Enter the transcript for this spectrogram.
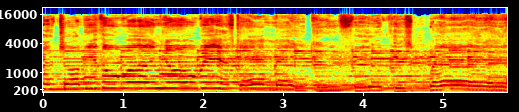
You told me the one you're with can make you feel this way.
